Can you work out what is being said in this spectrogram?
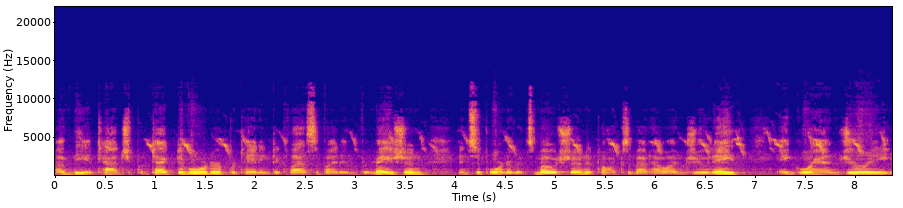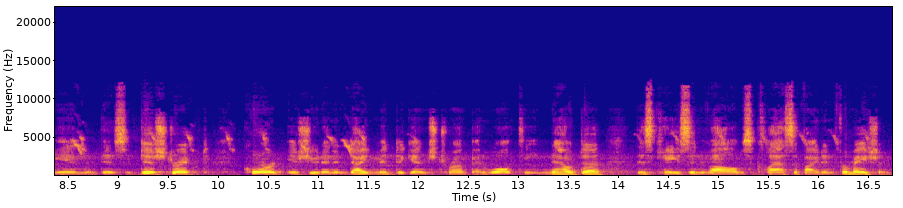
of the attached protective order pertaining to classified information in support of its motion. It talks about how on June 8th, a grand jury in this district court issued an indictment against Trump and Waltine Nauta. This case involves classified information.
